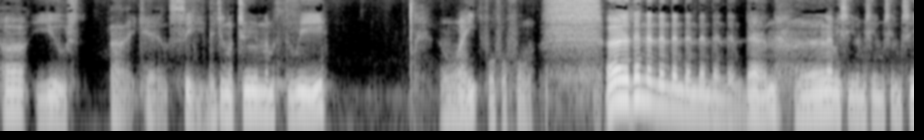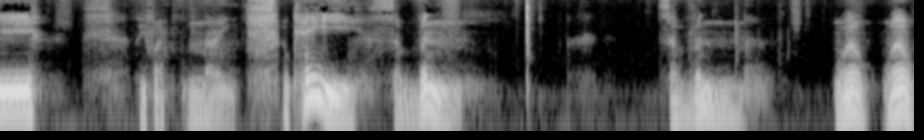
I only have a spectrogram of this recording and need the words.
are used. I can see. Digit number 2, number 3. Wait, 444. Uh, then, then, then, then, then, then, then, then, then. Uh, let me see, let me see, let me see, let me see. Three, five, nine. Okay. Seven. Seven. Well, well.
